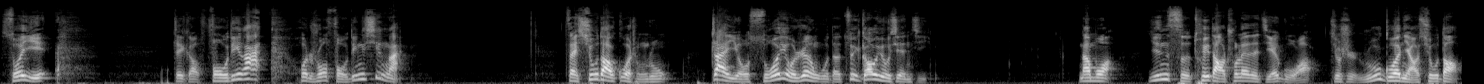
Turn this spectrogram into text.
所以，这个否定爱或者说否定性爱，在修道过程中占有所有任务的最高优先级。那么，因此推导出来的结果就是：如果你要修道，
